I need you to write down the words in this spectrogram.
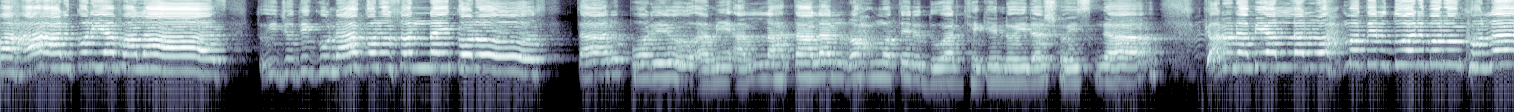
পাহাড় করিয়া ফালাস, তুই যদি গুনাহ করস, অন্যায় করস তারপরেও আমি আল্লাহ তালার রহমতের দুয়ার থেকে নৈরাশ হইস না। কারণ আমি আল্লাহর রহমতের দুয়ার বড় খোলা।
